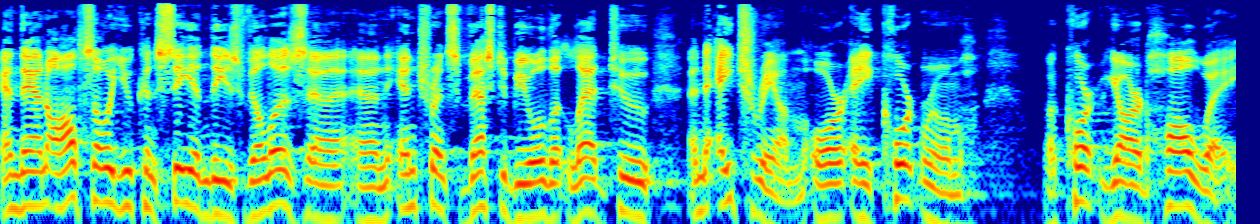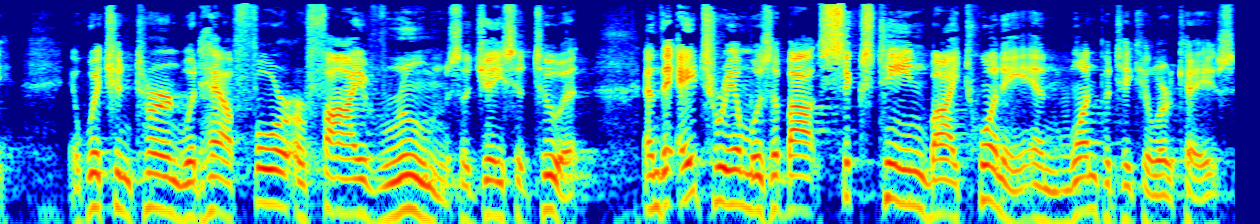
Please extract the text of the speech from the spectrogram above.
And then also, you can see in these villas uh, an entrance vestibule that led to an atrium or a courtroom, a courtyard hallway, which in turn would have four or five rooms adjacent to it. And the atrium was about 16 by 20 in one particular case,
